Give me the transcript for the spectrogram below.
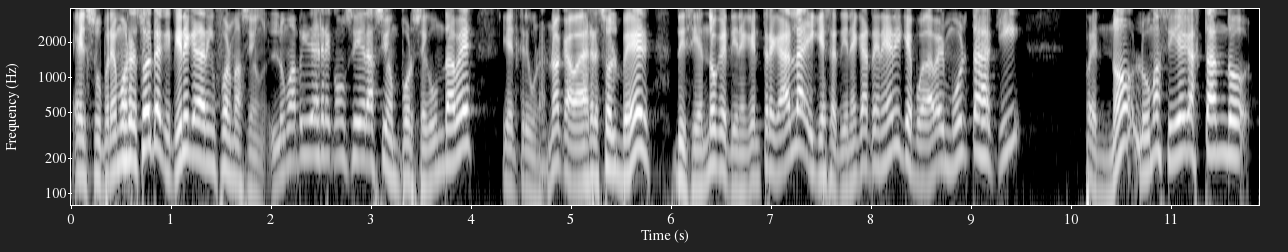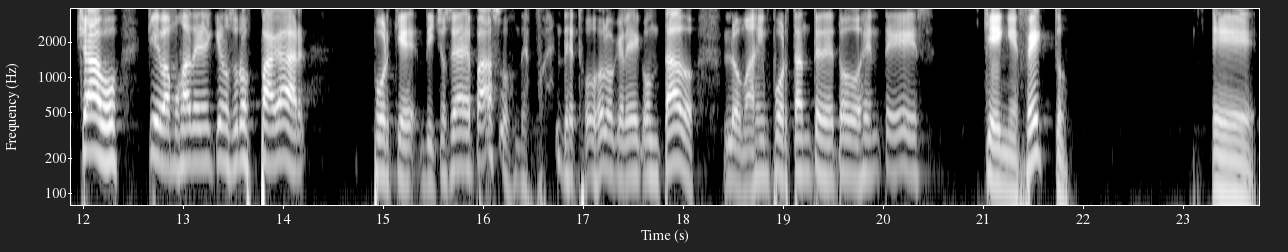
El Supremo resuelve que tiene que dar información. Luma pide reconsideración por segunda vez y el tribunal no acaba de resolver diciendo que tiene que entregarla y que se tiene que atener y que puede haber multas aquí. Pues no, Luma sigue gastando chavos que vamos a tener que nosotros pagar porque dicho sea de paso, después de todo lo que le he contado, lo más importante de todo, gente, es que en efecto, eh,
